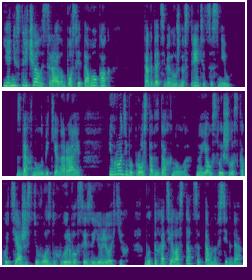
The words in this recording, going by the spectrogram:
«Я не встречалась с Райлом после того, как...» «Тогда тебе нужно встретиться с ним», – вздохнула Бекена Рая, и вроде бы просто вздохнула, но я услышала, с какой тяжестью воздух вырвался из ее легких, будто хотел остаться там навсегда.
